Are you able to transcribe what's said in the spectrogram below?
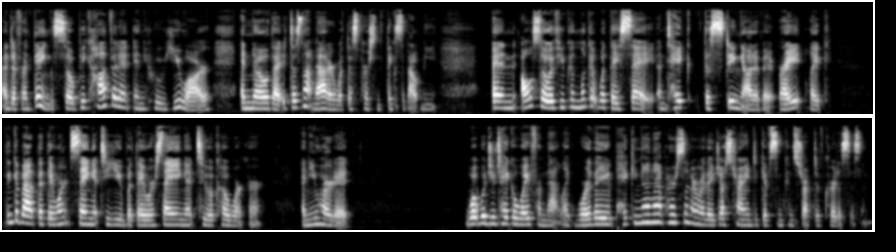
and different things. So be confident in who you are and know that it does not matter what this person thinks about me. And also, if you can look at what they say and take the sting out of it, right? Like, think about that they weren't saying it to you, but they were saying it to a coworker and you heard it. What would you take away from that? Like, were they picking on that person or were they just trying to give some constructive criticism?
